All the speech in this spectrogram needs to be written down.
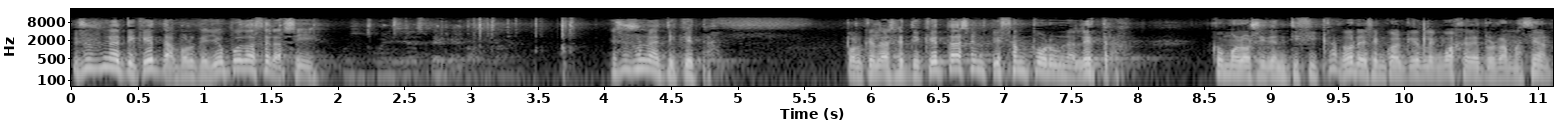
Eso es una etiqueta, porque yo puedo hacer así. Eso es una etiqueta, porque las etiquetas empiezan por una letra, como los identificadores en cualquier lenguaje de programación.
